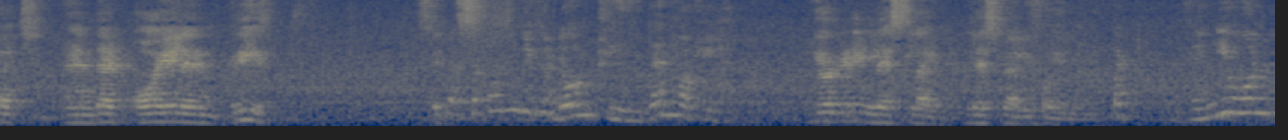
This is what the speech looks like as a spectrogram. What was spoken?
touch, and that oil and grease. But supposing if you don't clean, then what will happen? You're getting less light, less value for your money. But when you want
